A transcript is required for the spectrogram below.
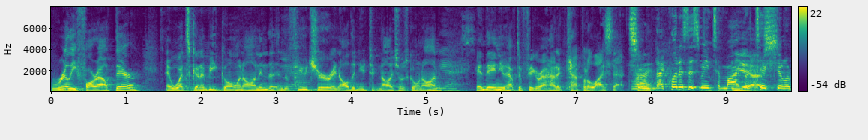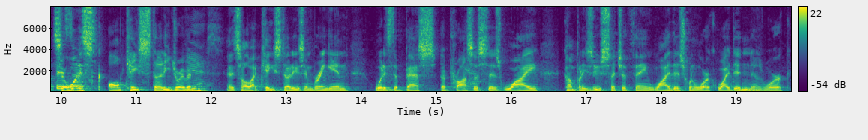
really far out there, and what's going to be going on in the in the future, and all the new technology that's going on. Yes. And then you have to figure out how to capitalize that. So right. Like, what does this mean to my Yes. particular business? So one is all case study driven. Yes. And It's all about case studies and bring in what is the best uh, processes, why companies do such a thing, why this one worked, why didn't it work,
